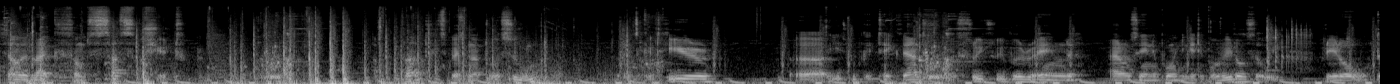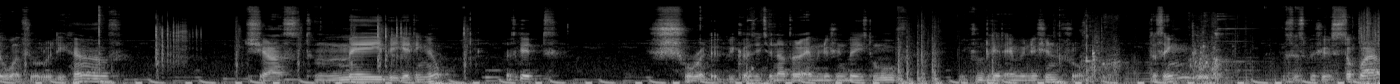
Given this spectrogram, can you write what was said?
Sounded like some sus shit. But it's best not to assume. Let's get here. Uh, yes, we could take that Street Sweeper, and I don't see any point in getting more riddles, so we all the ones we already have. Just maybe getting no. Let's get shredded because it's another ammunition-based move. We should get ammunition from the thing suspicious stockpile.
